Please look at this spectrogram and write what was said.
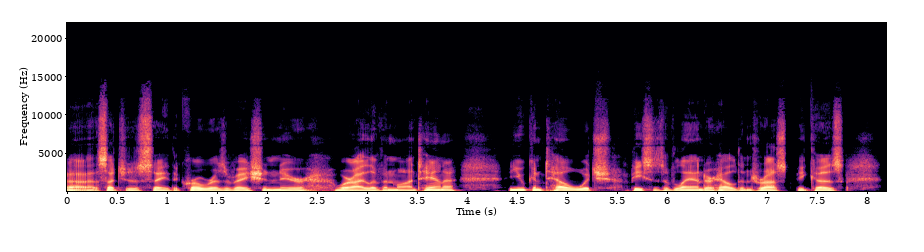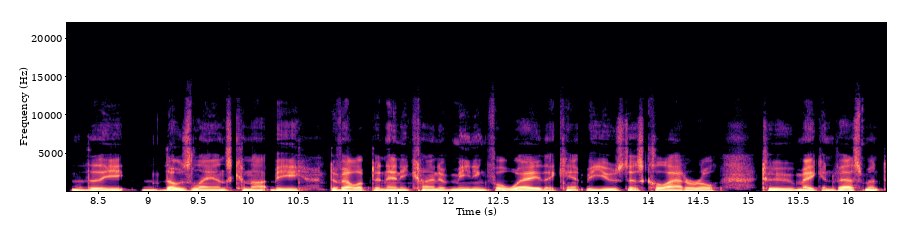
uh, such as, say, the Crow Reservation near where I live in Montana, you can tell which pieces of land are held in trust because the those lands cannot be developed in any kind of meaningful way. They can't be used as collateral to make investment,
